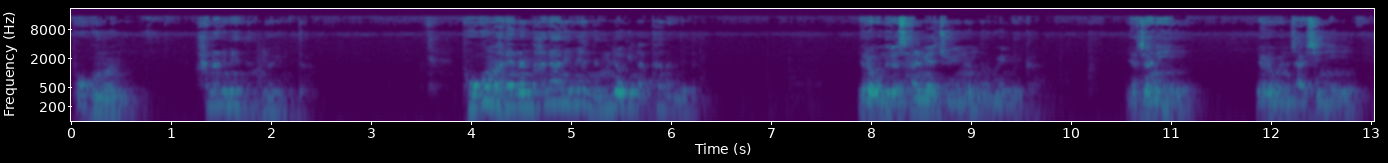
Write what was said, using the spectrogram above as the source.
복음은 하나님의 능력입니다. 복음 안에는 하나님의 능력이 나타납니다. 여러분들의 삶의 주인은 누구입니까? 여전히 여러분 자신이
